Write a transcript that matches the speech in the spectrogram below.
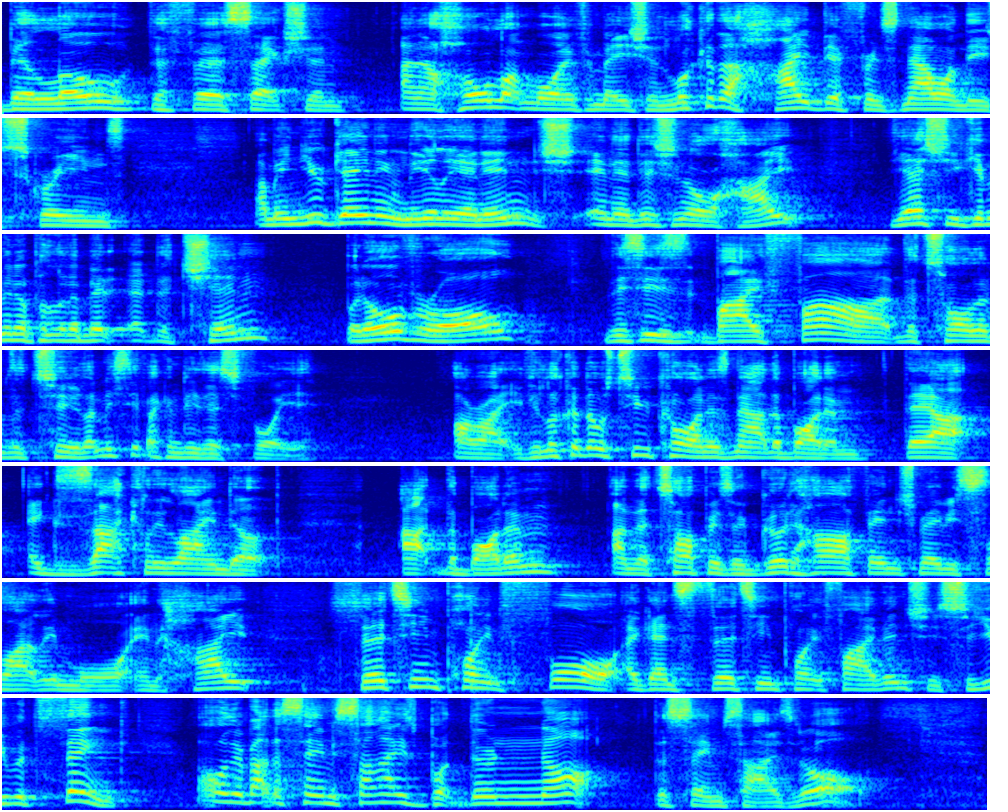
below the first section and a whole lot more information. Look at the height difference now on these screens. I mean, you're gaining nearly an inch in additional height. Yes, you're giving up a little bit at the chin, but overall, this is by far the taller of the two. Let me see if I can do this for you. All right, if you look at those two corners now at the bottom, they are exactly lined up at the bottom, and the top is a good half inch, maybe slightly more in height. 13.4 against 13.5 inches. So you would think oh, they're about the same size, but they're not the same size at all.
